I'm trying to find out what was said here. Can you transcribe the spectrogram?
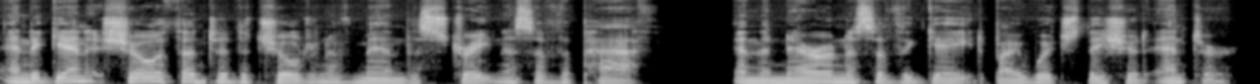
And again it showeth unto the children of men the straightness of the path, and the narrowness of the gate by which they should enter,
